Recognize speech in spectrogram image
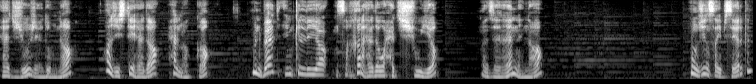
هاد الجوج هادو هنا. ajuster هذا بحال ما هكا. من بعد يمكن ليا نصغر هذا واحد شوية. مثلا هنا. ونجي نصايب cercle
